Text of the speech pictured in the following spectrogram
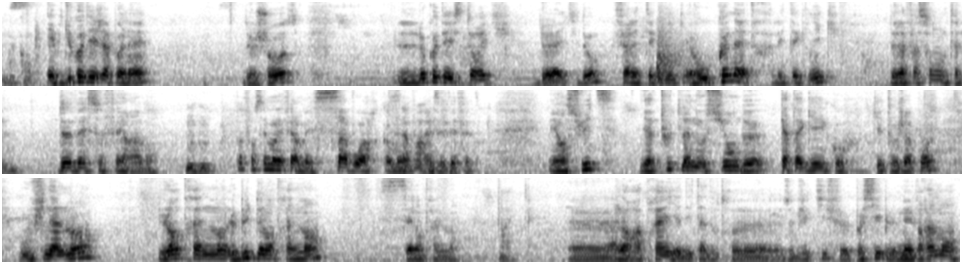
D'accord. Et du côté japonais, deux choses. Le côté historique de l'aïkido, faire les techniques, ou connaître les techniques de la façon dont elles devaient se faire avant. Mhm. Pas forcément les faire, mais savoir comment Savoir elles étaient faites. Et ensuite, il y a toute la notion de katageiko qui est au Japon, où finalement, l'entraînement, le but de l'entraînement, c'est l'entraînement. Ouais. Euh, alors après, il y a des tas d'autres euh, objectifs euh, possibles, mais vraiment,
